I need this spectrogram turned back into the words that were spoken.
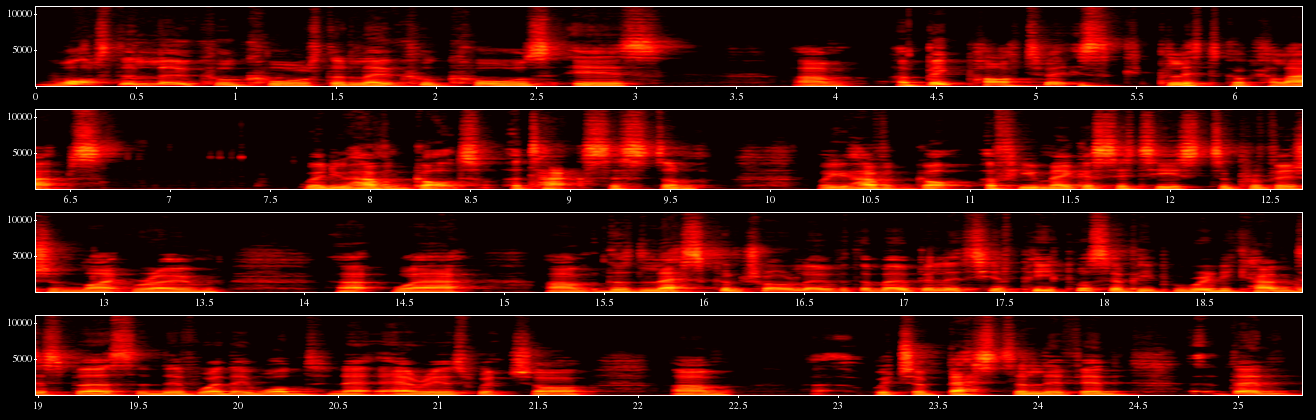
What's the local cause? The local cause is um, a big part of it is political collapse, when you haven't got a tax system, where you haven't got a few mega cities to provision like Rome, uh, where um, there's less control over the mobility of people, so people really can disperse and live where they want in areas which are um, which are best to live in, then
